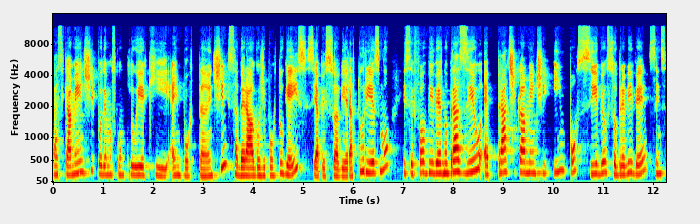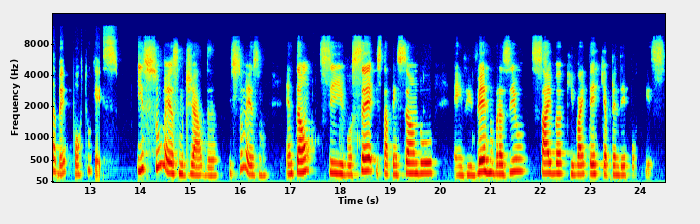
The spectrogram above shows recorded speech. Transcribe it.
basicamente, podemos concluir que é importante saber algo de português se a pessoa vier a turismo e se for viver no Brasil, é praticamente impossível sobreviver sem saber português. Isso mesmo, Diada. Isso mesmo. Então, se você está pensando em viver no Brasil, saiba que vai ter que aprender português.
